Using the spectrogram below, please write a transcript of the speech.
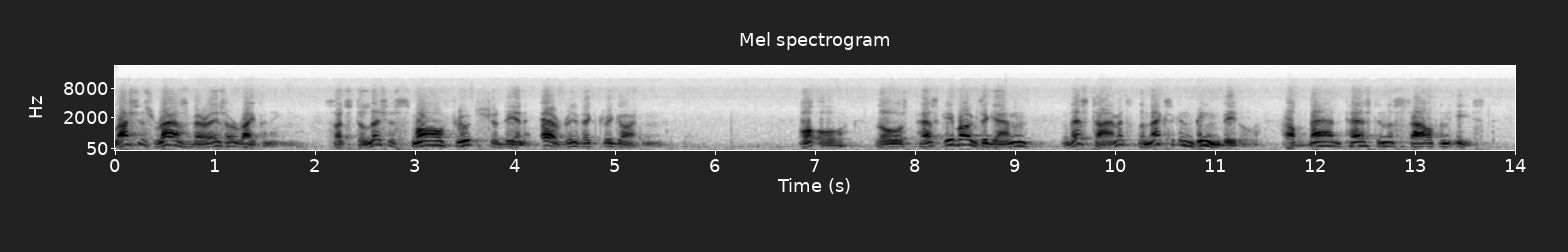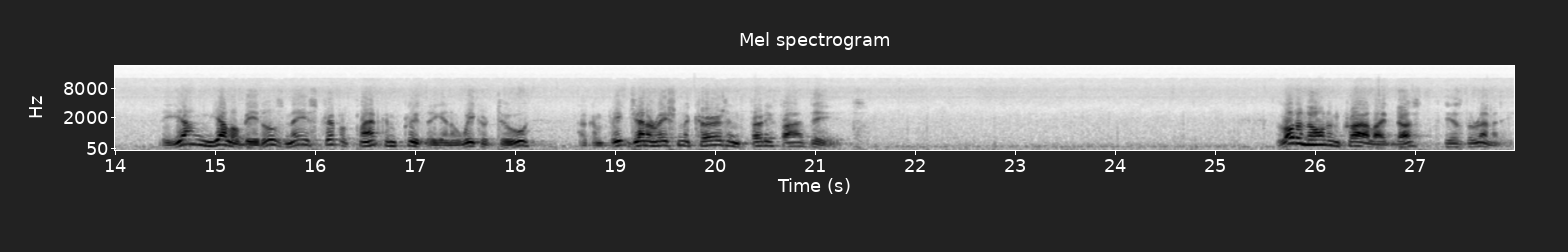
Luscious raspberries are ripening. Such delicious small fruits should be in every victory garden. Uh-oh, those pesky bugs again. This time it's the Mexican bean beetle, a bad pest in the south and east. The young yellow beetles may strip a plant completely in a week or two. A complete generation occurs in 35 days. Rotenone and cryolite dust is the remedy.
